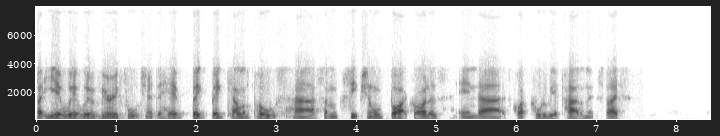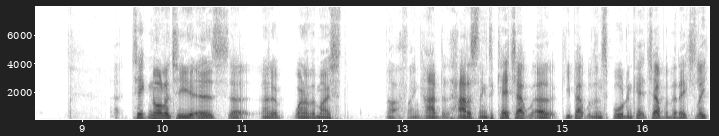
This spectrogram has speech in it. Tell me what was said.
but yeah, we're, we're very fortunate to have big, big talent pools, uh, some exceptional bike riders, and uh, it's quite cool to be a part of that space. Technology is uh, uh, one of the most, oh, I think, hard, hardest thing to catch up, uh, keep up with in sport and catch up with it actually.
